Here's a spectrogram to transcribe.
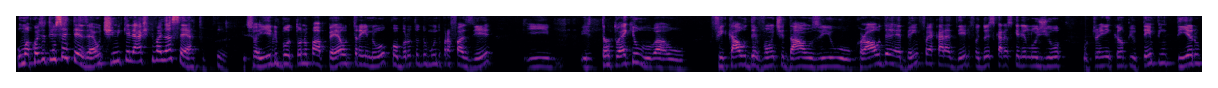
uma coisa eu tenho certeza, é o time que ele acha que vai dar certo. Sim. Isso aí ele botou no papel, treinou, cobrou todo mundo para fazer, e, e tanto é que o, a- o- ficar o Devonte Downs e o Crowder é bem foi a cara dele, foi dois caras que ele elogiou o training camp o tempo inteiro,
